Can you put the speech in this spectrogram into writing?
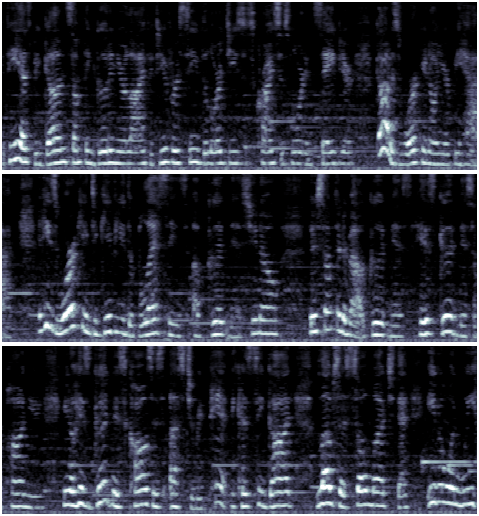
If He has begun something good in your life, if you've received the Lord Jesus Christ as Lord and Savior, God is working on your behalf. And He's working to give you the blessings of goodness. You know, there's something about goodness, His goodness upon you. You know, His goodness causes us to repent because, see, God loves us so much that even when we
